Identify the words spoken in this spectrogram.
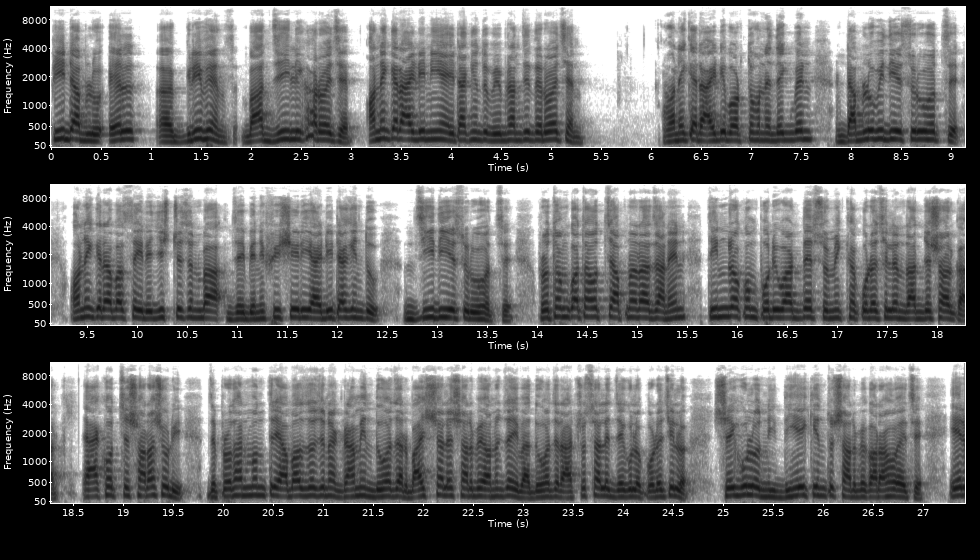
পিডাব্লিউ এল গ্রিভেন্স বা জি লেখা রয়েছে। অনেকের আইডি নিয়ে এটা কিন্তু বিভ্রান্তিতে রয়েছেন। অনেকের আইডি বর্তমানে দেখবেন ডাব্লুবি দিয়ে শুরু হচ্ছে। অনেকের আবার সেই রেজিস্ট্রেশন বা যে বেনিফিশিয়ারি আইডিটা কিন্তু জি দিয়ে শুরু হচ্ছে। প্রথম কথা হচ্ছে আপনারা জানেন, তিন রকম পরিবারদের সমীক্ষা করেছিলেন রাজ্য সরকার। এক হচ্ছে সরাসরি যে প্রধানমন্ত্রী আবাস যোজনা গ্রামীণ দু হাজার বাইশ সালে সার্ভে অনুযায়ী বা দু হাজার আঠেরো সালে যেগুলো পড়েছিল, সেগুলো দিয়ে কিন্তু সার্ভে করা হয়েছে। এর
